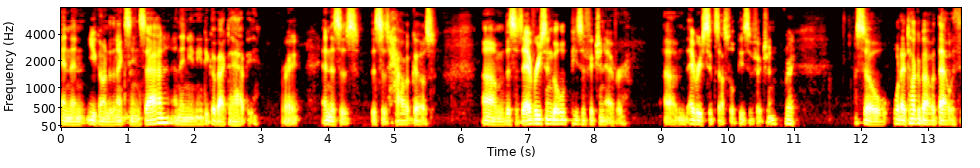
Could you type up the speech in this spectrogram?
And then you go into the next scene sad, and then you need to go back to happy, right? And this is this is how it goes. Um, this is every single piece of fiction ever, um, every successful piece of fiction, right? So what I talk about with that with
